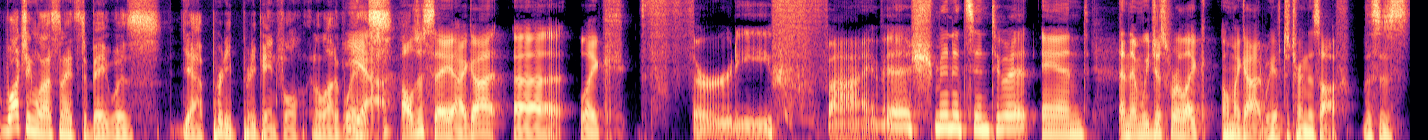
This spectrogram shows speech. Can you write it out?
watching last night's debate was yeah pretty pretty painful in a lot of ways. Yeah. I'll just say I got uh like 35-ish minutes into it and and then we just were like, "Oh my god, we have to turn this off. This is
